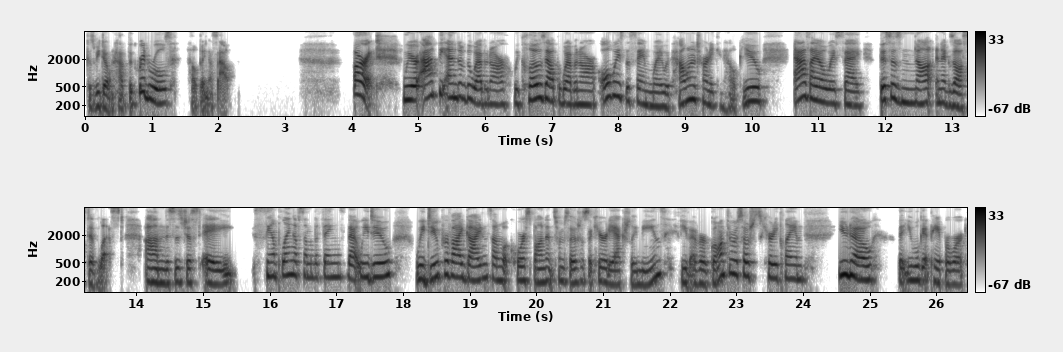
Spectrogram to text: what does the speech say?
because we don't have the grid rules helping us out. All right, we are at the end of the webinar. We close out the webinar always the same way with how an attorney can help you. As I always say, this is not an exhaustive list. Um, this is just a sampling of some of the things that we do. We do provide guidance on what correspondence from Social Security actually means. If you've ever gone through a Social Security claim, you know that you will get paperwork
